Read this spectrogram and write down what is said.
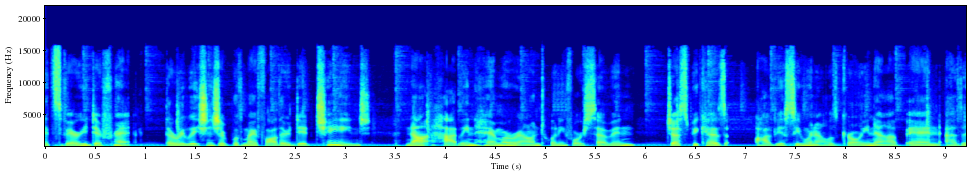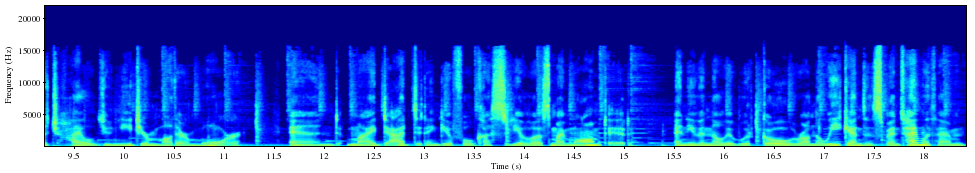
it's very different. The relationship with my father did change. Not having him around 24 7, just because obviously when I was growing up and as a child, you need your mother more. And my dad didn't give full custody of us, my mom did. And even though they would go around the weekends and spend time with him,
